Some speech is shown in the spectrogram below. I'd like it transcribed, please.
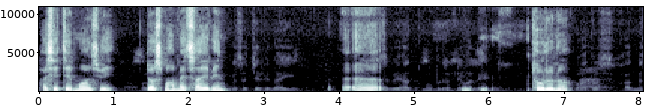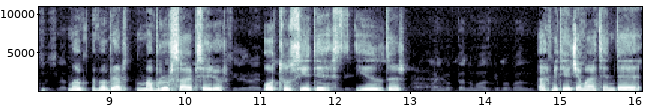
Hazreti Mozvi Dost Muhammed sahibin e, torunu. Mab- Mabrur, Mabrur sahip sayılıyor. 37 yıldır Ahmediye cemaatinde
